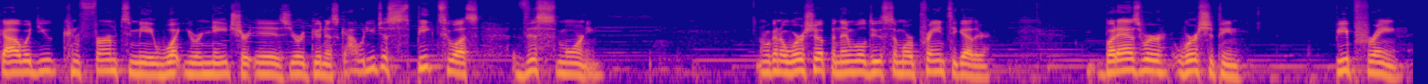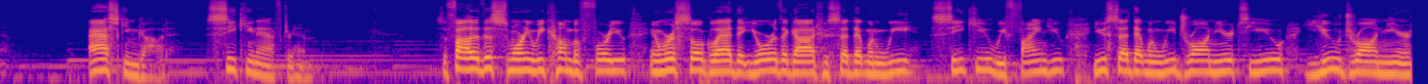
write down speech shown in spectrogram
God, would you confirm to me what your nature is, your goodness? God, would you just speak to us this morning? And we're going to worship and then we'll do some more praying together. But as we're worshiping, be praying, asking God, seeking after Him. So, Father, this morning we come before you, and we're so glad that you're the God who said that when we seek you, we find you. You said that when we draw near to you, you draw near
